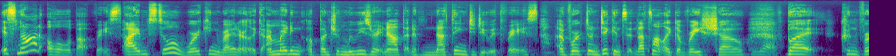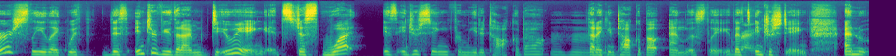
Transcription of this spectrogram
It's not all about race. I'm still a working writer. Like I'm writing a bunch of movies right now that have nothing to do with race. I've worked on Dickinson. That's not like a race show. Yeah. But conversely, like with this interview that I'm doing, it's just what is interesting for me to talk about that I mm-hmm. can talk about endlessly. That's Right. interesting. And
